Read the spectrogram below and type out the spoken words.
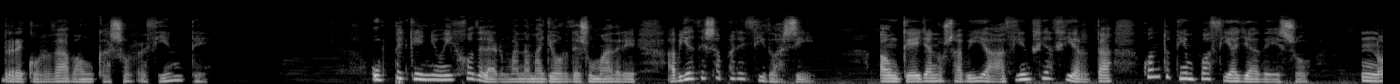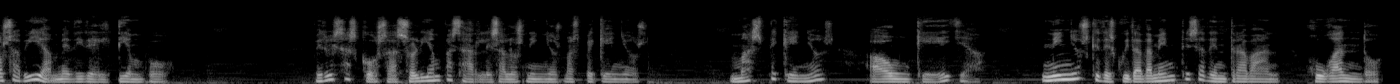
Recordaba un caso reciente. Un pequeño hijo de la hermana mayor de su madre había desaparecido así, aunque ella no sabía a ciencia cierta cuánto tiempo hacía ya de eso. No sabía medir el tiempo. Pero esas cosas solían pasarles a los niños más pequeños. Más pequeños aún que ella. Niños que descuidadamente se adentraban jugando,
